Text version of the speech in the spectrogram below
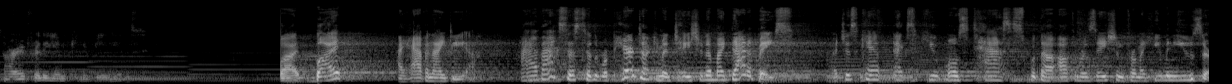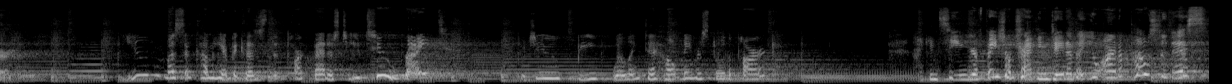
sorry for the inconvenience. But, but, I have an idea. I have access to the repair documentation in my database. I just can't execute most tasks without authorization from a human user. You must have come here because the park matters to you too, right? Would you be willing to help me restore the park? I can see in your facial tracking data that you aren't opposed to this.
